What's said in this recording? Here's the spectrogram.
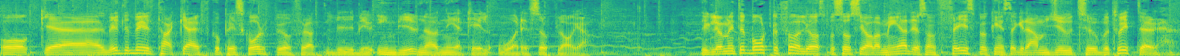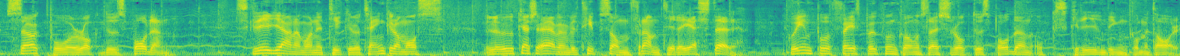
Och eh, vi vill tacka FKP Scorpio för att vi blev inbjudna ner till årets upplaga. Du glömmer inte bort att följa oss på sociala medier som Facebook, Instagram, Youtube och Twitter. Sök på Rockdudespodden. Skriv gärna vad ni tycker och tänker om oss. Eller du kanske även vill tipsa om framtida gäster. Gå in på facebook.com rockduspodden och skriv din kommentar.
